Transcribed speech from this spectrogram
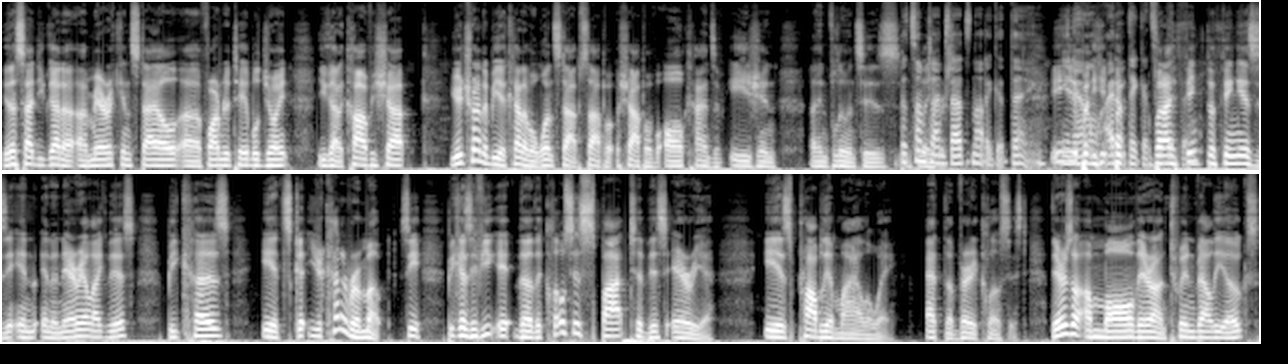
the other side you've got an American style uh, farm to table joint. You got a coffee shop. You're trying to be a kind of a one stop shop shop of all kinds of Asian influences. but sometimes flavors. that's not a good thing. You Yeah, know? he- I don't think it's. But I good think thing. the thing is, is in in an area like this, because it's you're kind of remote. See, because if you it, the the closest spot to this area is probably a mile away at the very closest. There's a, a mall there on Twin Valley Oaks,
